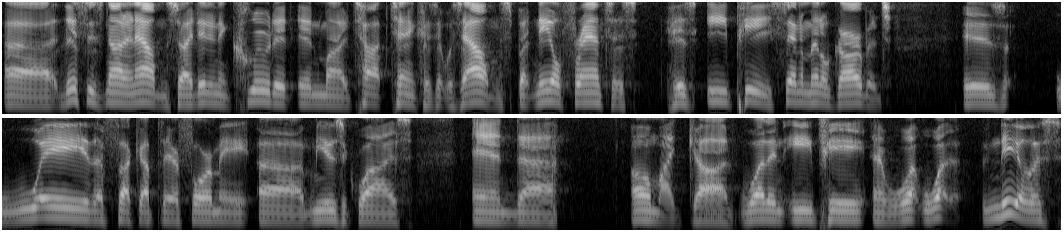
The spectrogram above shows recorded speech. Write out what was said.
uh, this is not an album, so I didn't include it in my top 10 because it was albums. But Neal Francis, his EP, Sentimental Garbage, is way the fuck up there for me, uh, music wise. And uh, oh my God, what an EP! And what, what, Neal is.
